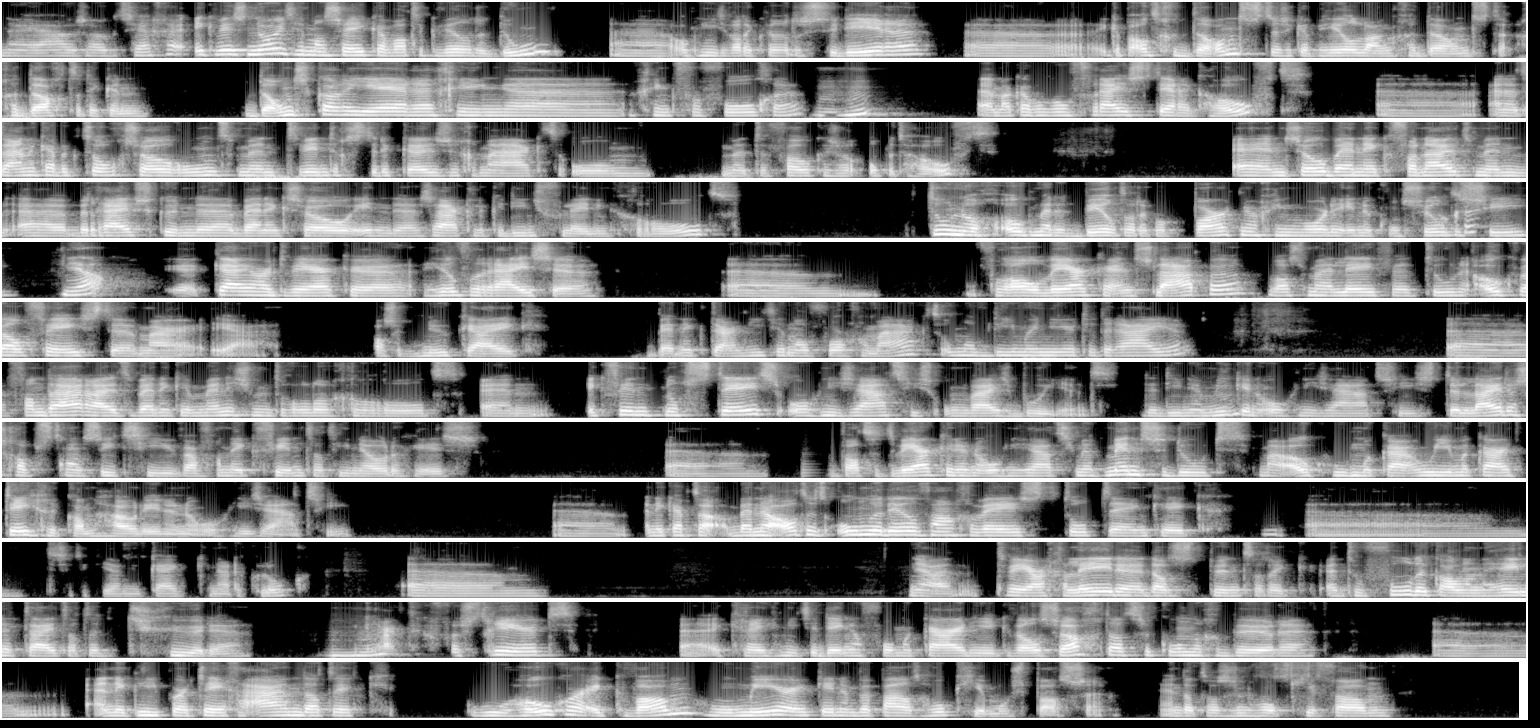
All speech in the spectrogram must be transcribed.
nou ja, hoe zou ik het zeggen? Ik wist nooit helemaal zeker wat ik wilde doen. Uh, ook niet wat ik wilde studeren. Uh, ik heb altijd gedanst, dus ik heb heel lang gedanst. Gedacht dat ik een danscarrière ging, uh, ging vervolgen. Mm -hmm. maar ik heb ook een vrij sterk hoofd. en uiteindelijk heb ik toch zo rond mijn twintigste de keuze gemaakt om me te focussen op het hoofd. En zo ben ik vanuit mijn bedrijfskunde ben ik zo in de zakelijke dienstverlening gerold. Toen nog ook met het beeld dat ik ook partner ging worden in de consultancy. Okay. Ja keihard werken, heel veel reizen. Um, vooral werken en slapen was mijn leven toen. Ook wel feesten, maar ja, als ik nu kijk, ben ik daar niet helemaal voor gemaakt om op die manier te draaien. Uh, van daaruit ben ik in managementrollen gerold. En ik vind nog steeds organisaties onwijs boeiend. De dynamiek in organisaties, de leiderschapstransitie waarvan ik vind dat die nodig is. Uh, wat het werken in een organisatie met mensen doet, maar ook hoe, elkaar, hoe je elkaar tegen kan houden in een organisatie. Uh, en ik heb daar, ben er altijd onderdeel van geweest tot, denk ik, ehm, zit ik, ja, nu kijk ik naar de klok. Ehm, ja, twee jaar geleden, dat is het punt dat ik. En toen voelde ik al een hele tijd dat het schuurde. Ik mhm. raakte gefrustreerd. Uh, ik kreeg niet de dingen voor elkaar die ik wel zag dat ze konden gebeuren. Ehm, en ik liep er tegenaan dat ik, hoe hoger ik kwam, hoe meer ik in een bepaald hokje moest passen. En dat was een hokje van,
